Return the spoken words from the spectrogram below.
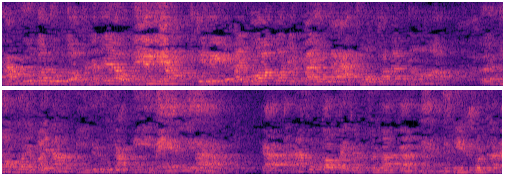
ถามดูก็ดูตอบจากนั้นแล้วแม่น้องเจเล่ได้ไปบ่ก็ได้ไปจ้าโจ๊กเท่านั้นเนาะเออน้องก็ได้ไปนั่งปีฤดูกาลนี้แม่เลยค่ะ กาอนาคตต่อไปจะค่อยว่ากันแม่เลยเหตุผลอะไร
